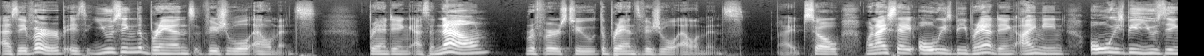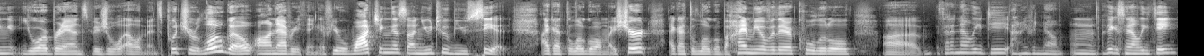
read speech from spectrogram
as a verb, is using the brand's visual elements. Branding as a noun refers to the brand's visual elements. Right? So when I say always be branding, I mean always be using your brand's visual elements. Put your logo on everything. If you're watching this on YouTube, you see it. I got the logo on my shirt. I got the logo behind me over there. Cool little, uh, is that an LED? I don't even know. Mm, I think it's an LED.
